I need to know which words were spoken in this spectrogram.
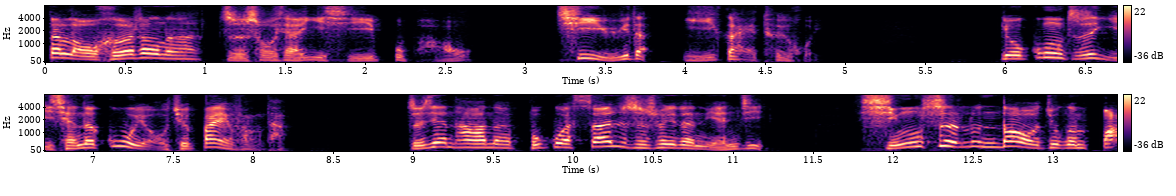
但老和尚呢只收下一袭布袍，其余的一概退回。有公子以前的故友去拜访他，只见他呢不过三十岁的年纪，行事论道就跟八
